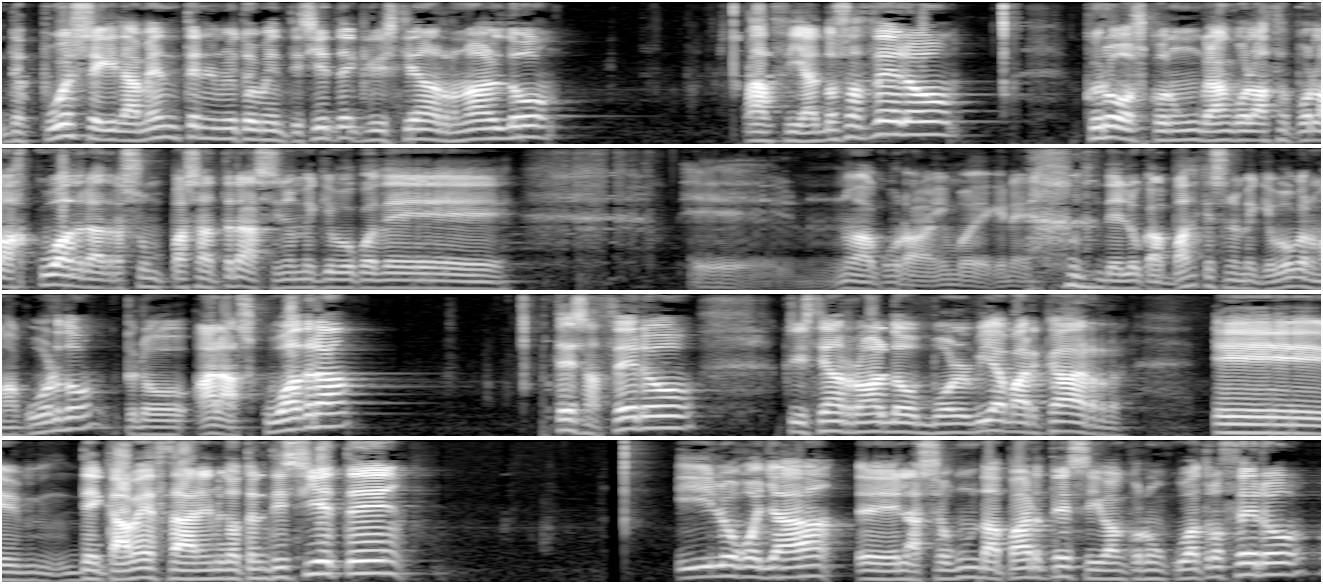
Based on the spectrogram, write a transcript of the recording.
después, seguidamente, en el minuto 27, Cristiano Ronaldo hacía el 2 a 0. Cross con un gran golazo por la escuadra tras un pase atrás, si no me equivoco, de. Eh, no me acuerdo ahora mismo de quién es. De Lucas Vázquez, si no me equivoco, no me acuerdo. Pero a la escuadra. 3 a 0. Cristiano Ronaldo volvía a marcar eh, de cabeza en el minuto 37. Y luego ya, eh, la segunda parte, se iban con un 4-0.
